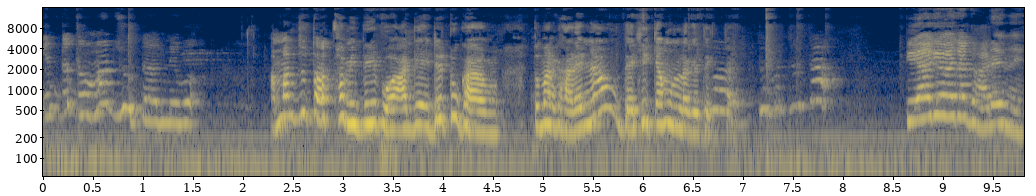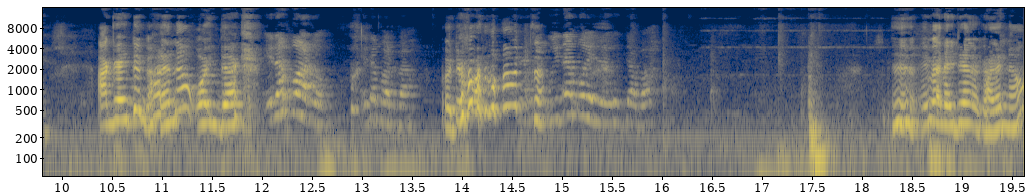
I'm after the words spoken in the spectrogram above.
কিন্তু তোমার জুতা নেব। আমার জুতা আচ্ছা আমি দিব। আগে এটা একটু তোমার ঘাড়ে নাও দেখি কেমন লাগে দেখতে। কি আগে ওটা ঘাড়ে নে? আগে এটা ঘাড়ে নাও ওই দেখ। এটা পারো এটা পারবা। ওইটা পারব আচ্ছা ওইটা যাবা এবার এইটা ঘাড়ে নাও।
